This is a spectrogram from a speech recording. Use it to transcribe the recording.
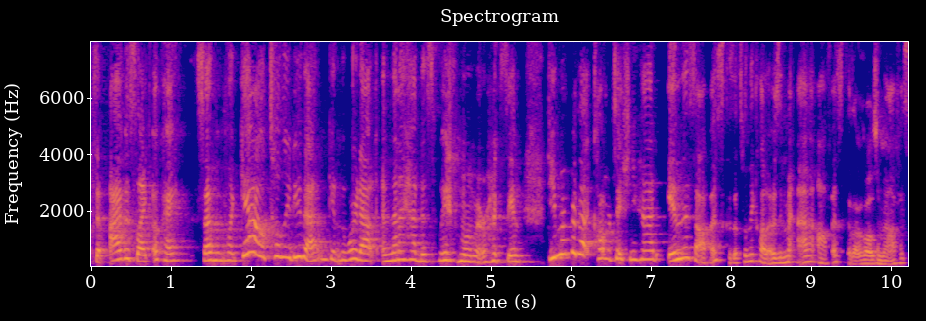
So I was like, okay. So I'm like, yeah, I'll totally do that. I'm getting the word out. And then I had this wait a moment, Roxanne. Do you remember that conversation you had in this office? Because that's when they called it. I was in my office because I was always in my office.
